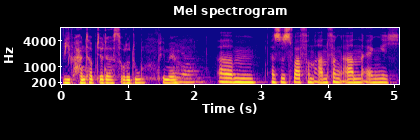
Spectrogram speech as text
wie handhabt ihr das oder du vielmehr? Ja, ähm, also es war von Anfang an eigentlich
